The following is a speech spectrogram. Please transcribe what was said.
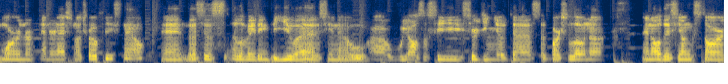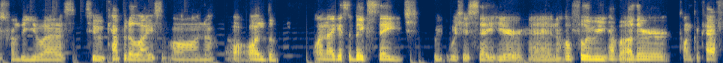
more inter- international trophies now, and that's just elevating the U.S. You know, uh, we also see Sergio Dest at Barcelona and all these young stars from the U.S. to capitalize on on the on I guess the big stage we, we should say here, and hopefully we have other Concacaf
